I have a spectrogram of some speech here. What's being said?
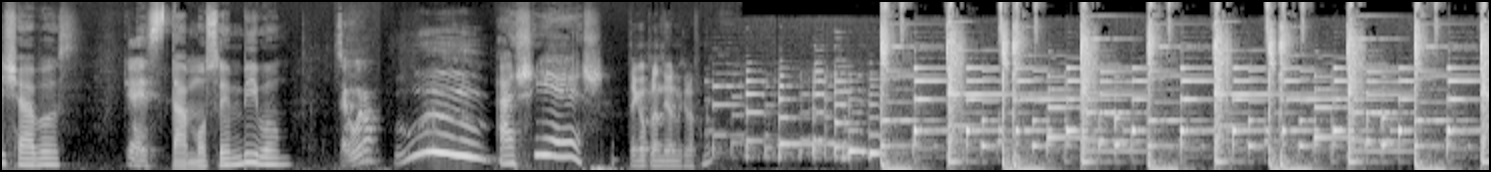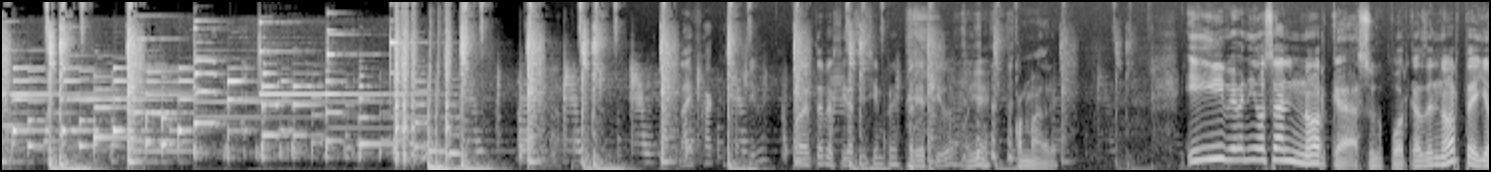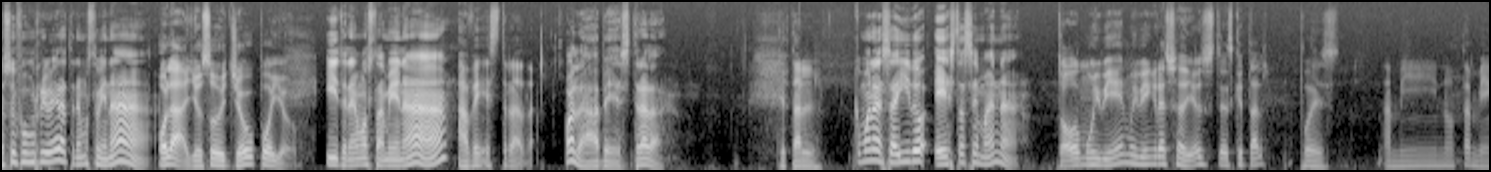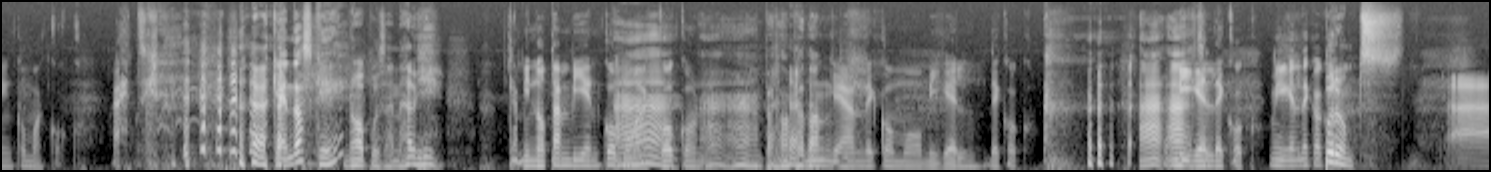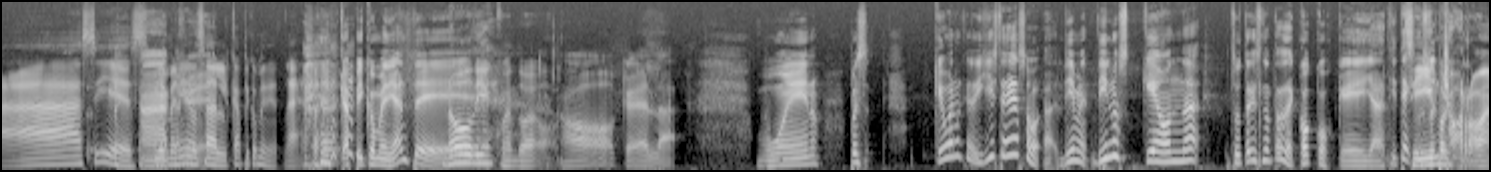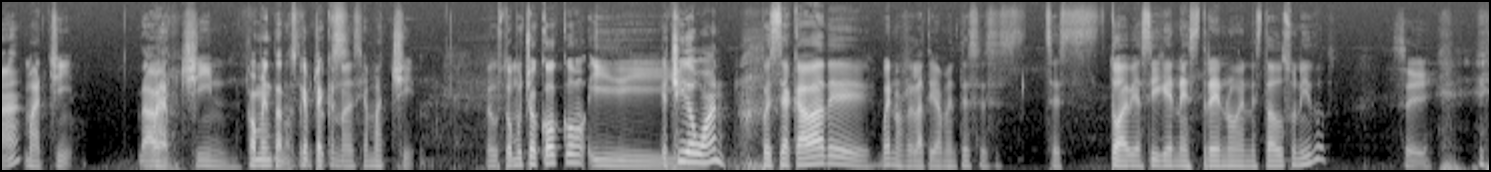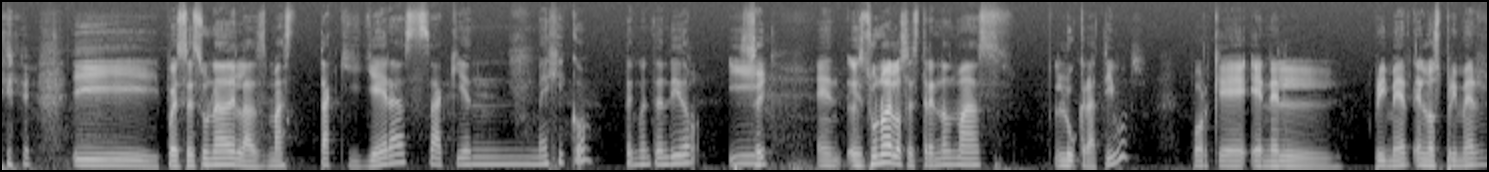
Y chavos, ¿Qué? estamos en vivo. ¿Seguro? Así es. ¿Tengo prendido el micrófono? Lifehack está chido. Poderte vestir así siempre estaría chido. Oye, con madre. Y bienvenidos al Norca, su podcast del norte. Yo soy Fofo Rivera. Tenemos también a. Hola, yo soy Joe Pollo. Y tenemos también a. Ave Estrada. Hola, Ave Estrada. ¿Qué tal? ¿Cómo les ha ido esta semana? Todo muy bien, muy bien, gracias a Dios. ¿Ustedes qué tal? Pues a mí no tan bien como a Coco. ¿Qué andas qué? No, pues a nadie. Que a mí no tan bien como Ah, a Coco, ¿no? Ah, ah, perdón, perdón. Que ande como Miguel de Coco. Ah, ah, Miguel de Coco. Miguel de Coco. Así es. Ah, Bienvenidos ok. al Capi Comedia. Ah. Capi Comediante. No odien cuando... Oh, que la. Bueno, pues qué bueno que dijiste eso. Ah, Dime, dinos qué onda. Tú traes notas de Coco, que ya a ti te Sí, gustó un por- chorro, ¿ah? Machín. A ver, Machín. coméntanos, Hace ¿qué mucho pex? que no decía machín. Me gustó mucho Coco y... Qué chido, Juan. Pues se acaba de... Bueno, relativamente se, se- se- todavía sigue en estreno en Estados Unidos. Sí. Y pues es una de las más taquilleras aquí en México, tengo entendido. Y Sí. en- es uno de los estrenos más lucrativos porque en el primer en los primer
